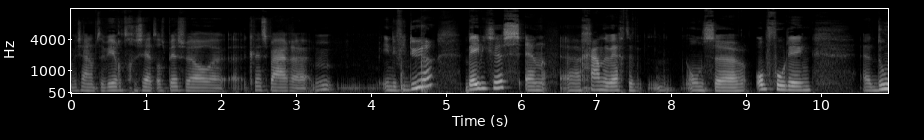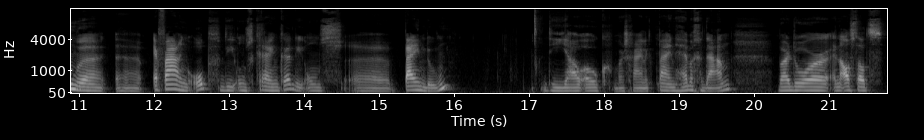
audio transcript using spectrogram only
we zijn op de wereld gezet als best wel kwetsbare individuen, baby's. En gaandeweg de, onze opvoeding doen we ervaringen op die ons krenken, die ons pijn doen. Die jou ook waarschijnlijk pijn hebben gedaan. Waardoor, en als dat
